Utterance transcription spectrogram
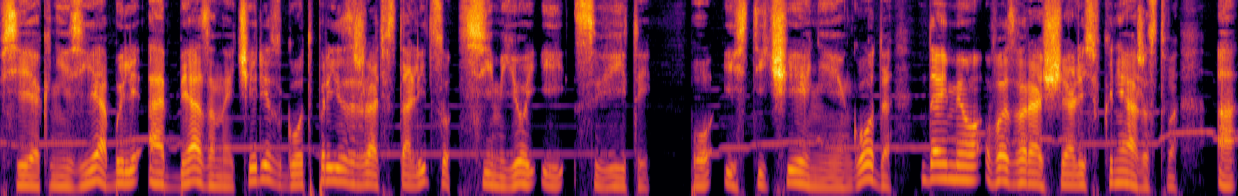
Все князья были обязаны через год приезжать в столицу с семьей и свитой. По истечении года даймё возвращались в княжество, а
